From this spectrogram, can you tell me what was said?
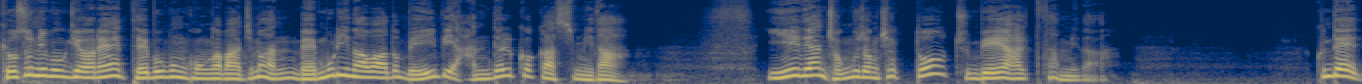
교수님 의견에 대부분 공감하지만 매물이 나와도 매입이 안 될 것 같습니다. 이에 대한 정부 정책도 준비해야 할 듯합니다. 근데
